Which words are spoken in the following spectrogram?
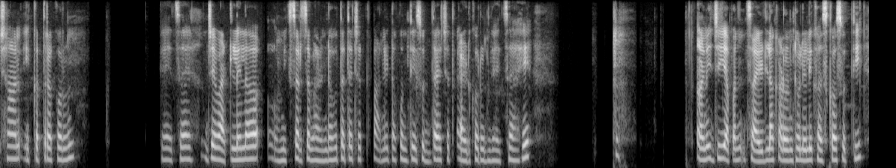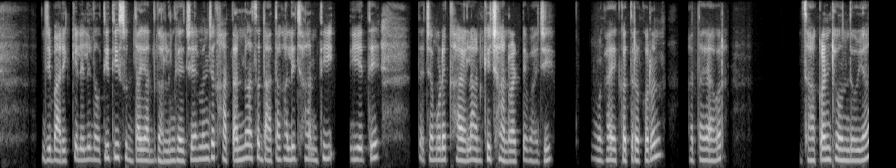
छान एकत्र करून घ्यायचं आहे. जे वाटलेलं मिक्सरचं भांडं होतं त्याच्यात पाणी टाकून ते सुद्धा याच्यात ॲड करून घ्यायचं आहे. आणि जी आपण साईडला काढून ठेवलेली खसखस होती जी बारीक केलेली नव्हती ती सुद्धा यात घालून घ्यायची आहे. म्हणजे खाताना असं दाताखाली छान ती येते. त्याच्यामुळे खायला आणखी छान वाटते भाजी. बघा एकत्र करून आता यावर झाकण ठेवून देऊया.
